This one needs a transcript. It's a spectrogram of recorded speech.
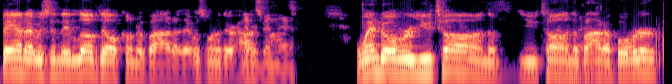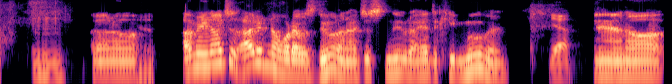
band I was in. They loved Elko, Nevada. That was one of their hot Never hotspots. Wendover, Utah, on the Utah. Nevada border. Mhm. And uh, Yeah. I mean, I just I didn't know what I was doing. I just knew that I had to keep moving. Yeah. And uh,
